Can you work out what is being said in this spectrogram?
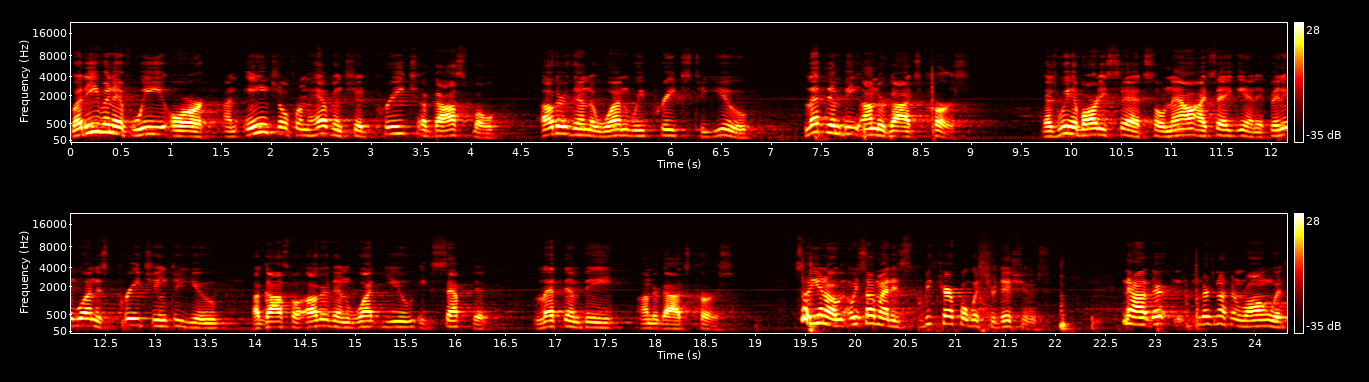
But even if we or an angel from heaven should preach a gospel other than the one we preach to you, let them be under God's curse. As we have already said, so now I say again if anyone is preaching to you a gospel other than what you accepted, let them be under God's curse. So, you know, we're talking about is be careful with traditions. Now, there, there's nothing wrong with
